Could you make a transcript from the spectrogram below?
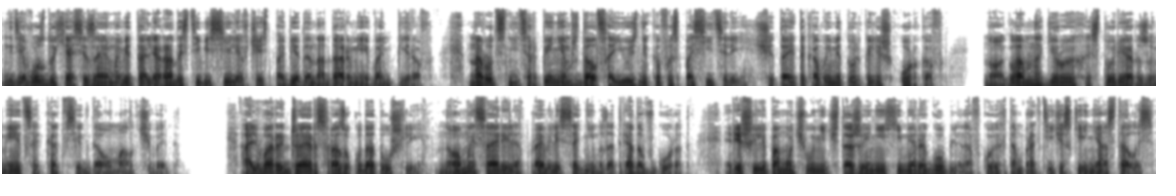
где в воздухе осязаемо витали радости и веселье в честь победы над армией вампиров. Народ с нетерпением ждал союзников и спасителей, считая таковыми только лишь орков. Ну о главных героях история, разумеется, как всегда умалчивает. Альвар и Джайр сразу куда-то ушли, но мы с Ариль отправились с одним из отрядов в город. Решили помочь в уничтожении химеры гоблинов, коих там практически и не осталось.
